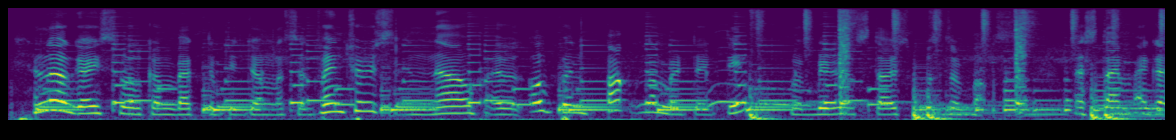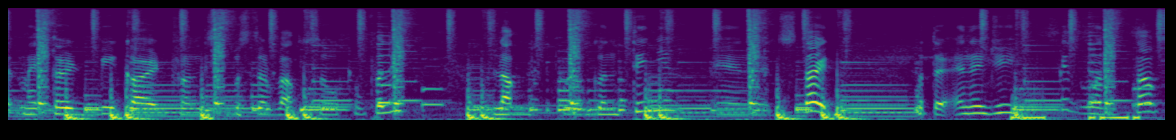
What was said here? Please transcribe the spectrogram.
Hello guys, welcome back to Pyjamas Adventures. And now I will open pack number 13 for Brilliant Stars booster box. Last time I got my third V card from this booster box. So hopefully luck will continue. And let's start. Water Energy, Hitmon Top,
